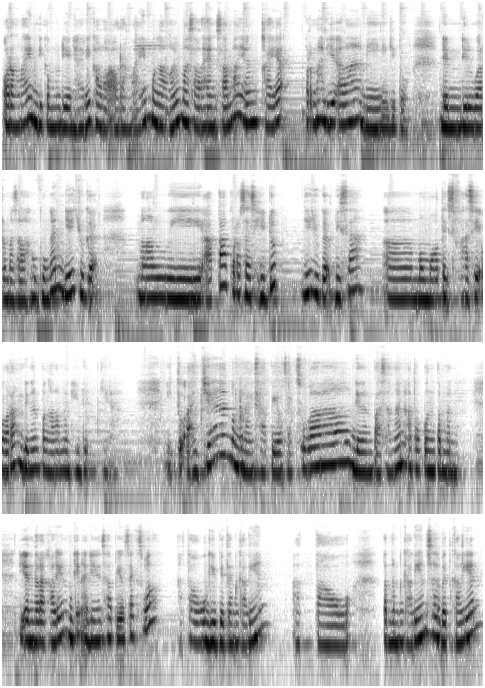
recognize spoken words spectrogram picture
orang lain di kemudian hari kalau orang lain mengalami masalah yang sama yang kayak pernah dia alami gitu dan di luar masalah hubungan dia juga melalui apa proses hidup dia juga bisa uh, memotivasi orang dengan pengalaman hidupnya Itu aja mengenai sapioseksual dengan pasangan ataupun teman. Di antara kalian mungkin ada yang sapioseksual atau gebetan kalian atau teman kalian, sahabat kalian.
